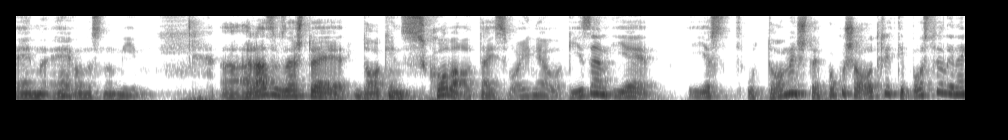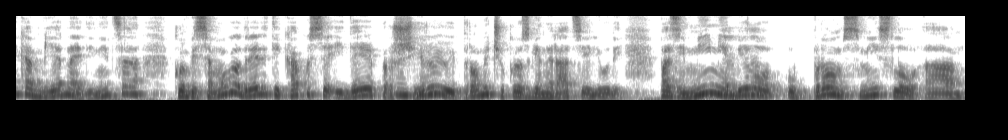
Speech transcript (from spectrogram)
M-E-M-E, odnosno mim. A razlog zašto je Dawkins skovao taj svoj neologizam je jest u tome što je pokušao otkriti postoji li neka mjerna jedinica kojom bi se moglo odrediti kako se ideje proširuju i promiču kroz generacije ljudi. Pazi, mim je bilo u prvom smislu a,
